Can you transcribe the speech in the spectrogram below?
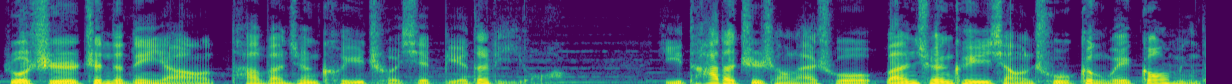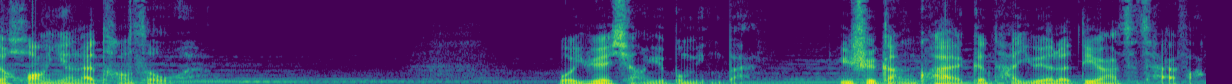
若是真的那样，他完全可以扯些别的理由啊。以他的智商来说，完全可以想出更为高明的谎言来搪塞我。我越想越不明白，于是赶快跟他约了第二次采访。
